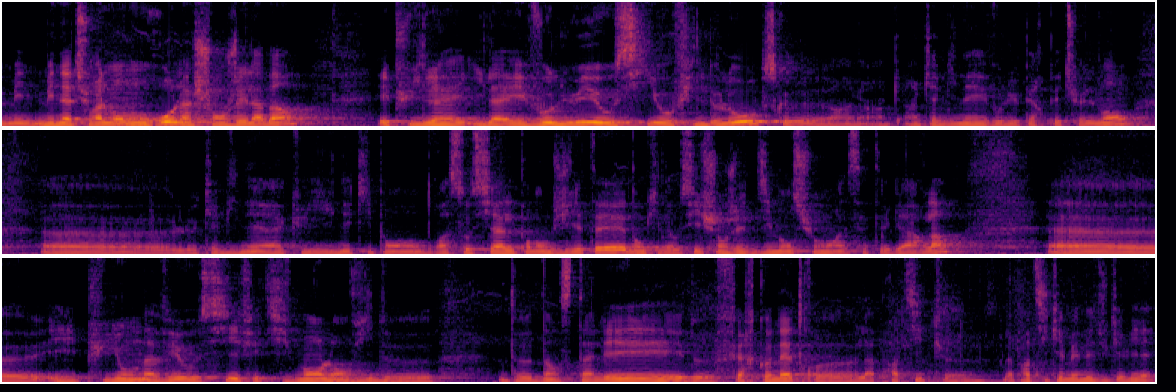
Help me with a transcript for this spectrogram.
mais, naturellement, mon rôle a changé là-bas. Et puis il a, évolué aussi au fil de l'eau, parce qu'un un cabinet évolue perpétuellement. le cabinet a accueilli une équipe en droit social pendant que j'y étais, donc il a aussi changé de dimension à cet égard-là. et puis on avait aussi effectivement l'envie de, d'installer et de faire connaître euh, la pratique, euh, la pratique M&A du cabinet,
